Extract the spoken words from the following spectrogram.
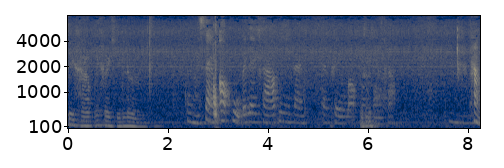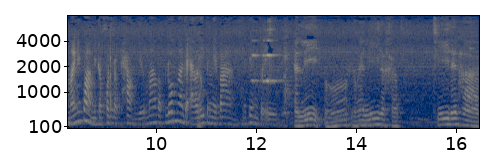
สิครับ ไม่เคยคิดเลยแสงออกหูไปเลยครับ มีแฟนแฟนเพลงบอกมาค่ะถามมากดีกว่ามีแต่คนแบบถามเยอะมากแบบร่วมงานกับแอลลี่เป็นไงบ้างในเพลงของตัวเอง แอลลี่ อ๋อ น้องแอลลี่นะครับ ที่ได้ถ่าย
